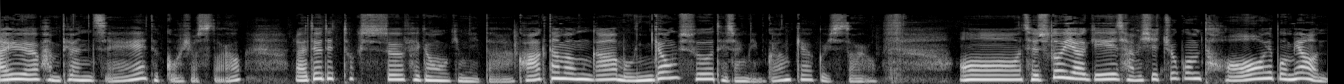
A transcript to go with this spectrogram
아이유의 반편지 듣고 오셨어요. 라디오 디톡스 배경옥입니다. 과학탐험가 문경수 대장님과 함께하고 있어요. 어, 제주도 이야기 잠시 조금 더 해보면,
